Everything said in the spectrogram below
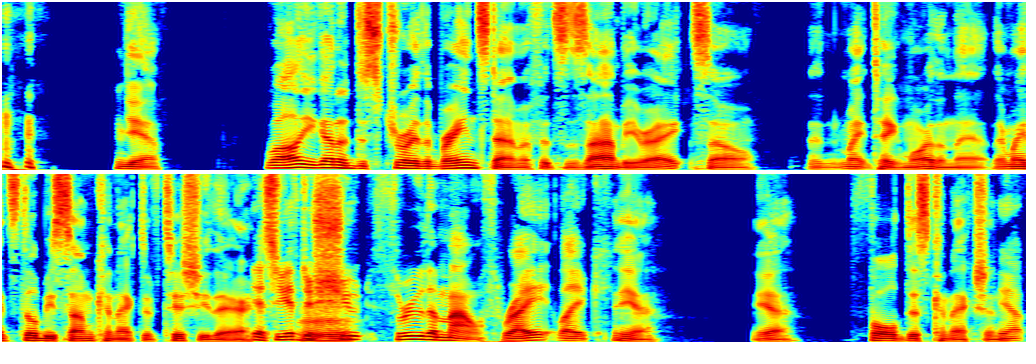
Yeah. Well, you got to destroy the brainstem if it's a zombie, right? So it might take more than that. There might still be some connective tissue there. yeah so you have to shoot through the mouth right like Yeah. Yeah. Full disconnection. yep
